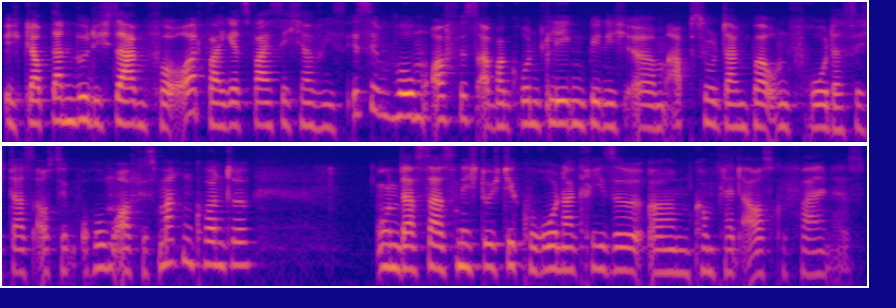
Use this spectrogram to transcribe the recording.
ich glaube, dann würde ich sagen vor Ort, weil jetzt weiß ich ja, wie es ist im Homeoffice, aber grundlegend bin ich ähm, absolut dankbar und froh, dass ich das aus dem Homeoffice machen konnte und dass das nicht durch die Corona-Krise ähm, komplett ausgefallen ist.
